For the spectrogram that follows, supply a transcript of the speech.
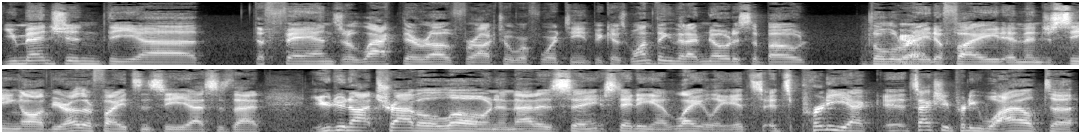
You mentioned the uh, the fans or lack thereof for October 14th because one thing that I've noticed about the Lloreda yeah. fight and then just seeing all of your other fights in CES is that you do not travel alone, and that is say, stating it lightly. It's it's pretty it's actually pretty wild to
